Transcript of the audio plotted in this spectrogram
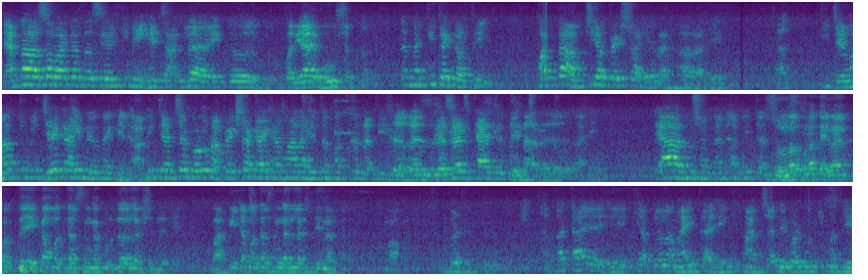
त्यांना असं वाटत असेल की नाही हे चांगलं एक पर्याय होऊ शकतं. तर नक्की ते करतील. फक्त आमची अपेक्षा हे राहणार आहे की जेव्हा तुम्ही जे काही निर्णय घेले आम्ही त्यांच्याकडून अपेक्षा काय करणार आहे तर फक्त नतीजा रिझल्ट काय ते देणार आहे. त्या अनुषंगाने आम्ही सोलापुरात एमआयएम फक्त एका मतदारसंघापुरतं लक्ष देते. बाकीच्या मतदारसंघात लक्ष देणार का? महापालिका? आता काय आहे की आपल्याला माहीत आहे की मागच्या निवडणुकीमध्ये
